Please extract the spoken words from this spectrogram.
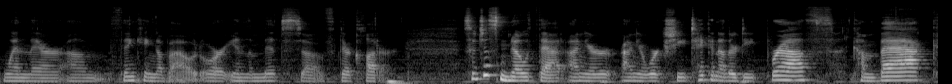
when they're um, thinking about or in the midst of their clutter. So just note that on your on your worksheet. Take another deep breath, come back,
